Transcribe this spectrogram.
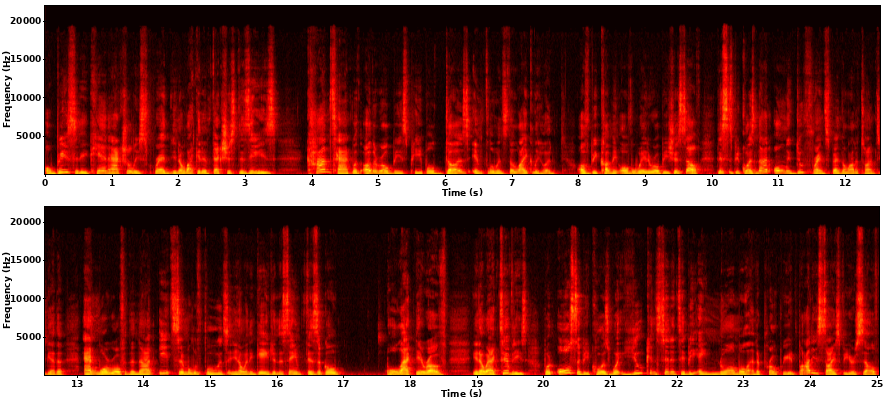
obesity can actually spread, you know, like an infectious disease, contact with other obese people does influence the likelihood of becoming overweight or obese yourself. This is because not only do friends spend a lot of time together and more often than not eat similar foods and you know and engage in the same physical or lack thereof, you know, activities, but also because what you consider to be a normal and appropriate body size for yourself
